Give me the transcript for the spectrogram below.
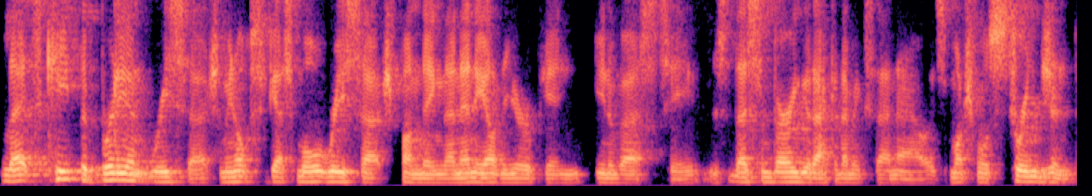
Let's keep the brilliant research. I mean, Oxford gets more research funding than any other European university. There's, there's some very good academics there now. It's much more stringent,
